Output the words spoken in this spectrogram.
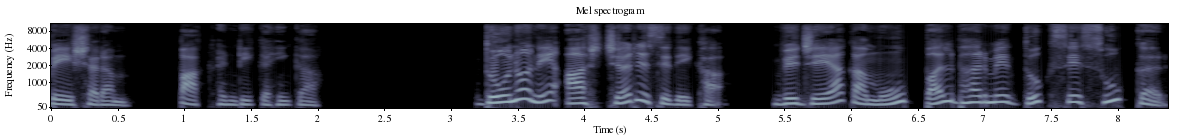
बेशरम, पाखंडी कहीं का। दोनों ने आश्चर्य से देखा। विजया का मुँह पल भर में दुख से सूख कर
